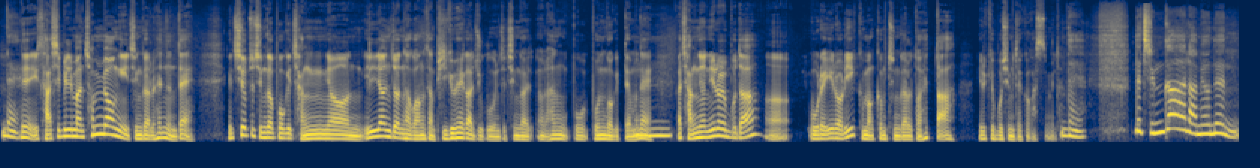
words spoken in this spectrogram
네. 네 41만 1000명이 증가를 했는데 취업자 증가폭이 작년 1년 전하고 항상 비교해 가지고 이제 증가하는 보는 거기 때문에 음. 그러니까 작년 1월보다 어 올해 1월이 그만큼 증가를 더 했다. 이렇게 보시면 될 것 같습니다. 네. 근데 증가라면은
